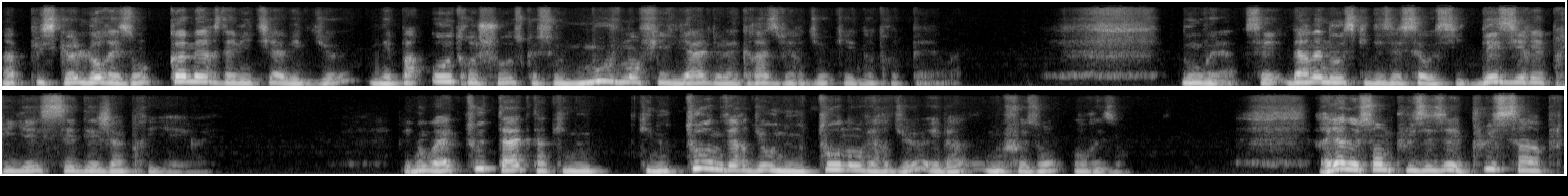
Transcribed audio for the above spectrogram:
hein, puisque l'oraison, commerce d'amitié avec Dieu, n'est pas autre chose que ce mouvement filial de la grâce vers Dieu qui est notre Père. Voilà, c'est Bernanos qui disait ça aussi. Désirer prier, c'est déjà prier. Et donc voilà, tout acte hein, qui, nous, qui tourne vers Dieu ou nous tournons vers Dieu, eh ben, nous faisons oraison. Rien ne semble plus aisé et plus simple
